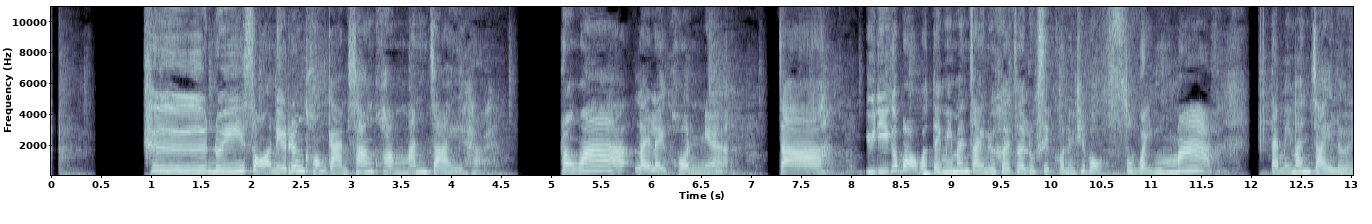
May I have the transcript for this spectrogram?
ค่ะคือนุ้ยสอนในเรื่องของการสร้างความมั่นใจค่ะ เพราะว่าหลาย ๆ คนเนี่ยจะอยู่ดีก็บอกว่าตัวเองไม่มั่นใจนุ้ยเคยเจอลูกศิษย์คนหนึ่งที่บอกสวยมาก แต่ไม่มั่นใจเลย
